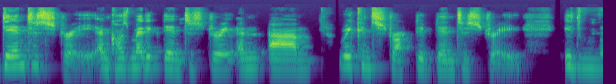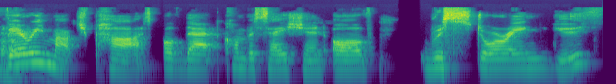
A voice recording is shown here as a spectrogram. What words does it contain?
dentistry and cosmetic dentistry and um, reconstructive dentistry is uh-huh. very much part of that conversation of restoring youth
